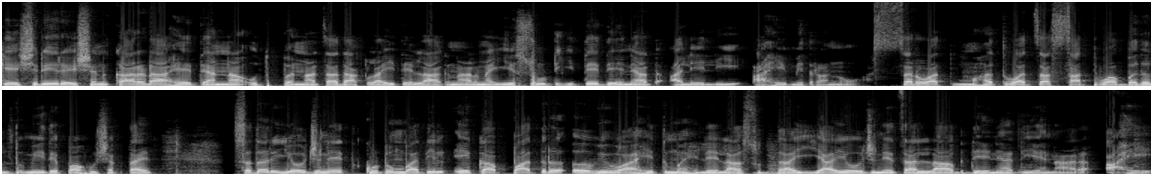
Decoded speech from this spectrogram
केशरी रेशन कार्ड आहे त्यांना उत्पन्नाचा दाखला इथे लागणार नाही आहे सूट इथे देण्यात आलेली आहे मित्रांनो. सर्वात महत्त्वाचा सातवा बदल तुम्ही इथे पाहू शकताय. सदर योजनेत कुटुंबातील एका पात्र अविवाहित महिलेला सुद्धा या योजनेचा लाभ देण्यात येणार आहे.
